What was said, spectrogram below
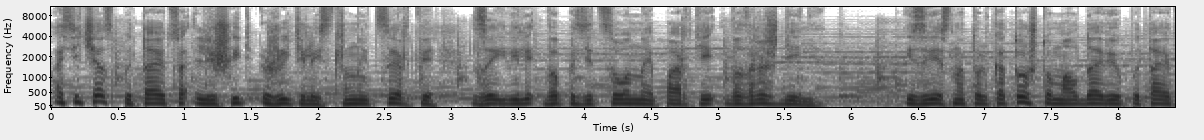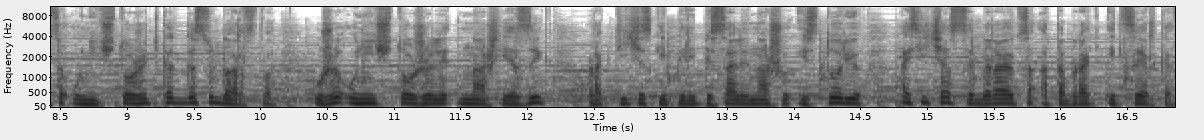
а сейчас пытаются лишить жителей страны церкви, заявили в оппозиционной партии Возрождения. Известно только то, что Молдавию пытаются уничтожить как государство. Уже уничтожили наш язык, практически переписали нашу историю, а сейчас собираются отобрать и церковь.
